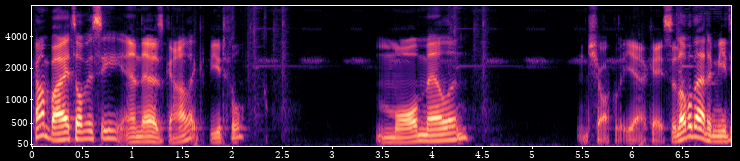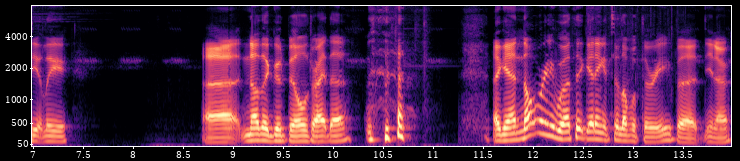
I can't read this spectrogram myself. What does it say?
Can't buy it, obviously. And there's garlic. Beautiful. More melon. And chocolate. Yeah, okay. So level that immediately. Uh, another good build right there. Again, not really worth it getting it to level 3, but, you know.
